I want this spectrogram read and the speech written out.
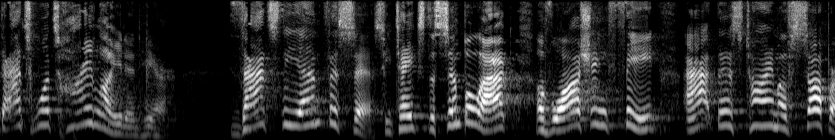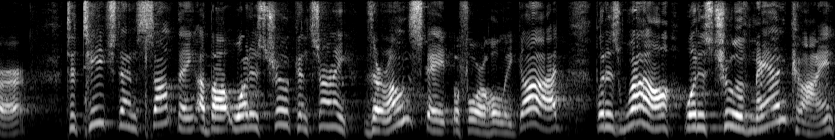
That's what's highlighted here. That's the emphasis. He takes the simple act of washing feet at this time of supper to teach them something about what is true concerning their own state before a holy God, but as well what is true of mankind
